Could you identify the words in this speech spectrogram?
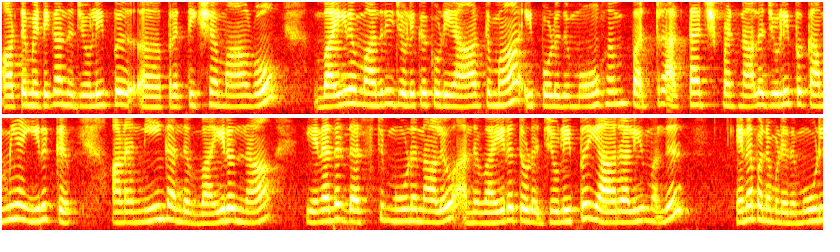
ஆட்டோமேட்டிக்காக அந்த ஜொலிப்பு அஹ், வைரம் மாதிரி ஜொலிக்கக்கூடிய ஆத்மா இப்பொழுது மோகம் பற்று அட்டாச்மெண்ட்னால ஜொலிப்பு கம்மியாக இருக்குது ஆனால் நீங்கள் அந்த வைரம் தான் என்னதான் டஸ்ட்டு மூடினாலும் அந்த வைரத்தோட ஜொலிப்பு யாராலையும் வந்து என்ன பண்ண முடியாது. மூடி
